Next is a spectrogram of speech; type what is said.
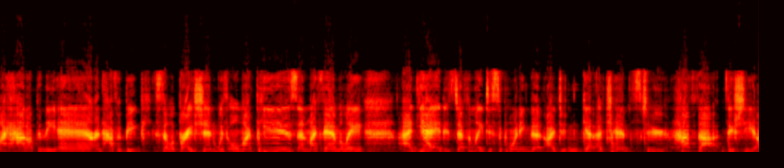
my hat up in the air and have a big celebration with all my peers peers and my family. And yeah, it is definitely disappointing that I didn't get a chance to have that this year.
